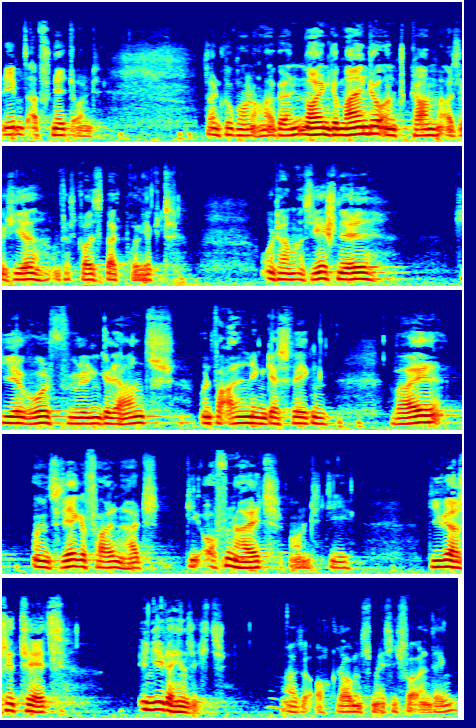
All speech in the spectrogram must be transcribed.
Lebensabschnitt und dann gucken wir nach einer neuen Gemeinde und kamen also hier auf das Kreuzberg-Projekt und haben uns sehr schnell hier wohlfühlen gelernt und vor allen Dingen deswegen, weil uns sehr gefallen hat die Offenheit und die Diversität in jeder Hinsicht, also auch glaubensmäßig vor allen Dingen,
